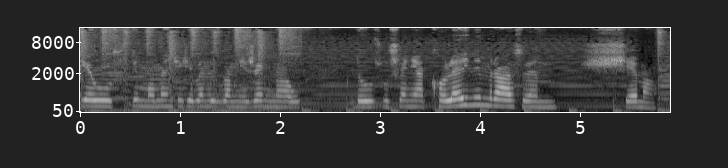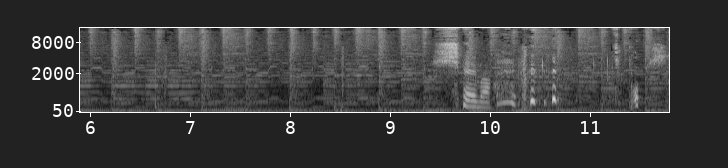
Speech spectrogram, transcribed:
Ja już w tym momencie się będę z Wami żegnał. Do usłyszenia kolejnym razem. Siema. Siema. Boże.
